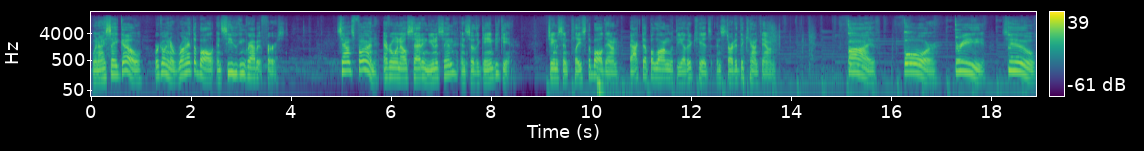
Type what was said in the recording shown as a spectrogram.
When I say go, we're going to run at the ball and see who can grab it first. Sounds fun, everyone else said in unison, and so the game began. Jameson placed the ball down, backed up along with the other kids, and started the countdown. Five, four, three, two,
